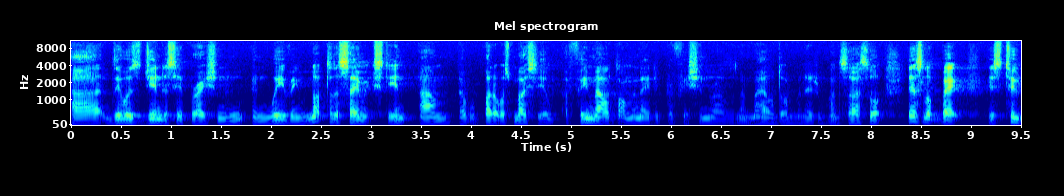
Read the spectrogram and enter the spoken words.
uh, there was gender separation in, in, weaving, not to the same extent, um, it, but it was mostly a, a female-dominated profession rather than a male-dominated one. So I thought, let's look back. There's two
